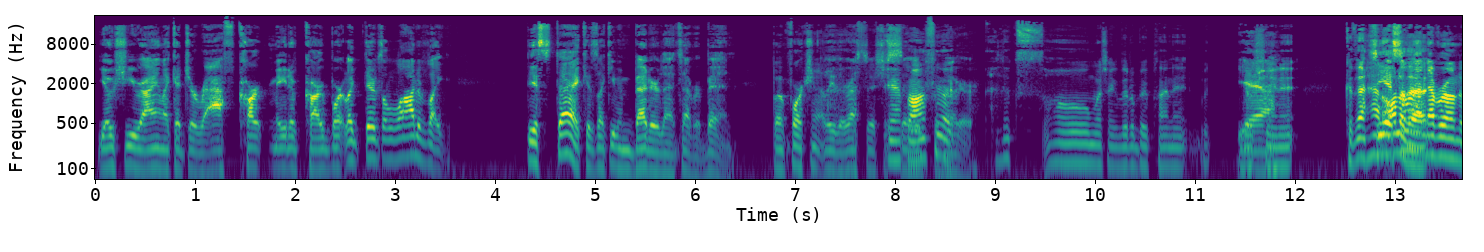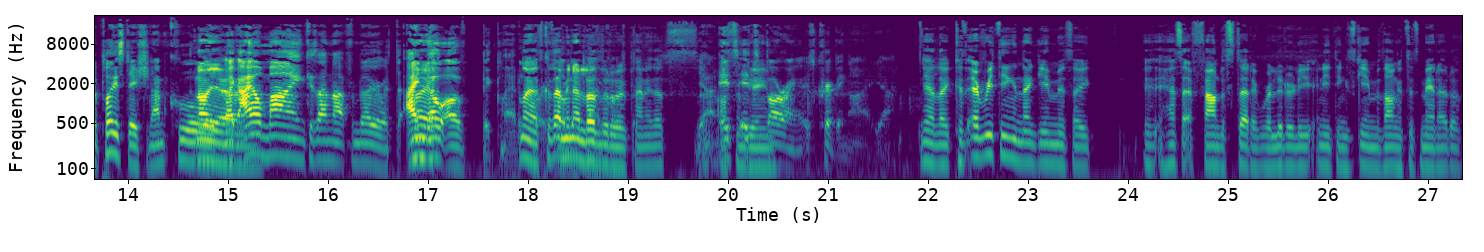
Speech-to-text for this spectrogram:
Yoshi riding like a giraffe cart made of cardboard. Like there's a lot of like the aesthetic is like even better than it's ever been. But unfortunately, the rest of it's just yeah so but honestly like, it looks so much like little big planet with Yeah. yoshi in it because that had See, all of that. that never owned a PlayStation, I'm cool. No, with- yeah. Like I don't mind because I'm not familiar with. The, I No, yeah. know of Big Planet. no, because I mean, I love Planet, Little Big Planet. That's Yeah, it's it's game. borrowing, it's cribbing on it. Yeah. Yeah, like because everything in that game is like it has that found aesthetic where literally anything's game as long as it's made out of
